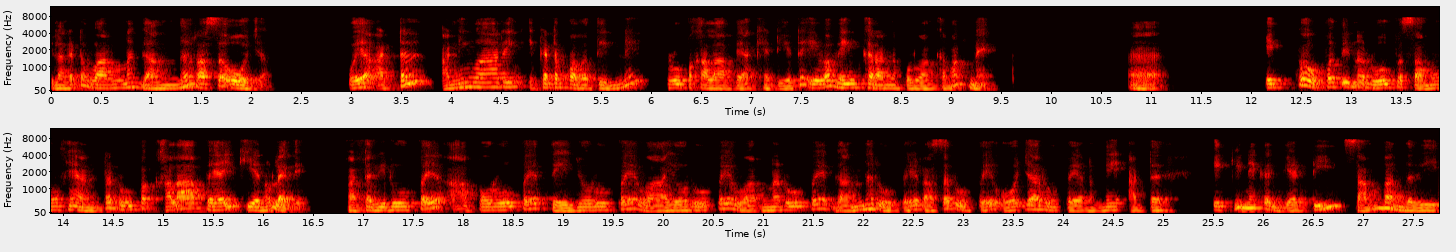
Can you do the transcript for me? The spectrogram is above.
ඊළඟට වර්ණ ගන්ධ රස ඕජා. ඔය අට අනිවාර්යෙන් එකට පවතින්නේ රූප කලාපයක් හැටියට ඒවා වෙන් කරන්න පුළුවන් කමක් නැහැ. එක්ව උපදින රූප සමූහයන්ට රූප කලාපයයි කියනු ලැබේ. පඨවි රූපය, ආපෝ රූපය, තේජෝ රූපය, වායෝ රූපය, වර්ණ රූපය, ගන්ධ රූපය, රස රූපය, ඕජා රූපය යන මේ අට එකිනෙක ගැටි සම්බන්ධ වී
